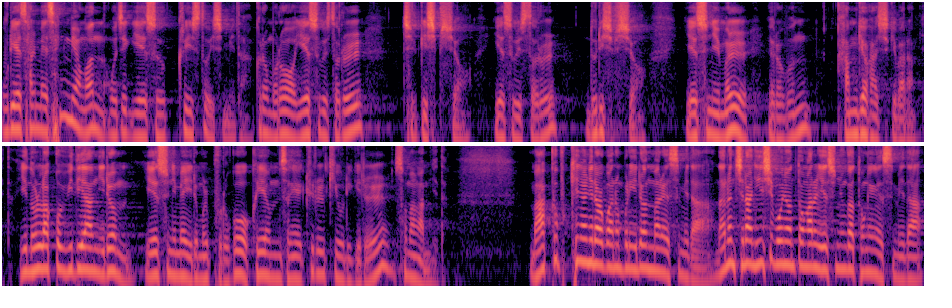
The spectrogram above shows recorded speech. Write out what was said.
우리의 삶의 생명은 오직 예수 그리스도이십니다. 그러므로 예수 그리스도를 즐기십시오. 예수 그리스도를 누리십시오. 예수님을 여러분 감격하시기 바랍니다. 이 놀랍고 위대한 이름 예수님의 이름을 부르고 그의 음성에 귀를 기울이기를 소망합니다. 마크 부키년이라고 하는 분이 이런 말을 했습니다. 나는 지난 25년 동안을 예수님과 동행했습니다.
